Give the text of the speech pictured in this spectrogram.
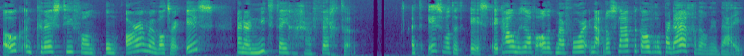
ook een kwestie van omarmen wat er is en er niet tegen gaan vechten. Het is wat het is. Ik hou mezelf altijd maar voor. Nou, dan slaap ik over een paar dagen wel weer bij.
